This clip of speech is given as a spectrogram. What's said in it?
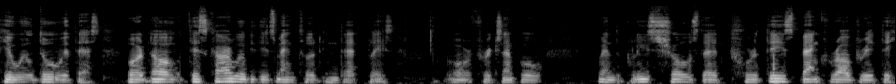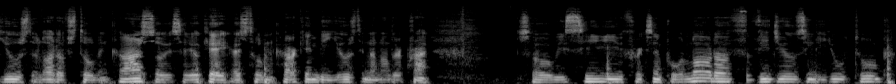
he will do with this, or no, this car will be dismantled in that place. Or, for example, when the police shows that for this bank robbery they used a lot of stolen cars, so we say, okay, a stolen car can be used in another crime. So we see, for example, a lot of videos in the YouTube,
